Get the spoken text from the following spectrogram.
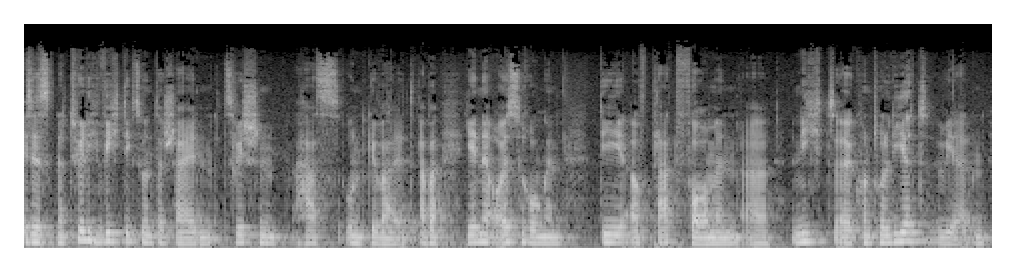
Es ist natürlich wichtig zu unterscheiden zwischen Hass und Gewalt, aber jene Äußerungen, die auf Plattformen äh, nicht äh, kontrolliert werden,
